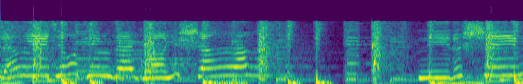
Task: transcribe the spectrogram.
亮依旧停在旷野上，你的身影。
